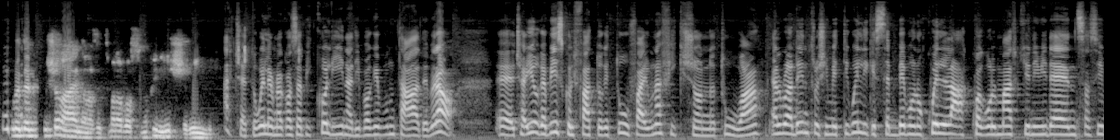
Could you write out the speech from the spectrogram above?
Pure Temptation Line la settimana prossima finisce, quindi Ah, certo, quella è una cosa piccolina di poche puntate, però eh, cioè io capisco il fatto che tu fai una fiction tua e allora dentro ci metti quelli che se bevono quell'acqua col marchio in evidenza, si,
